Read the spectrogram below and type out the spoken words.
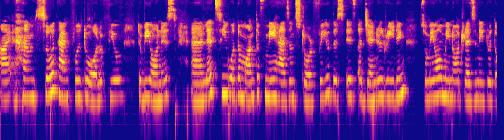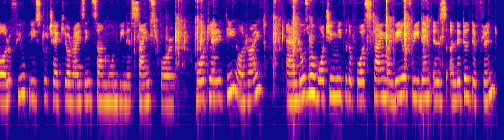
I am so thankful to all of you, to be honest. And let's see what the month of May has in store for you. This is a general reading, so may or may not resonate with all of you. Please do check your rising sun, moon, Venus signs for more clarity. All right. And those who are watching me for the first time, my way of reading is a little different.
